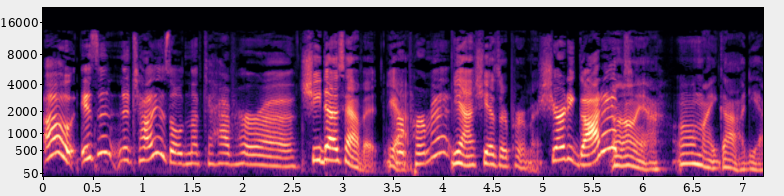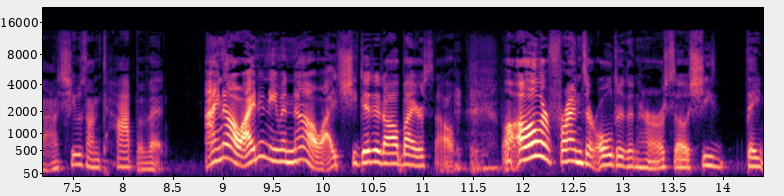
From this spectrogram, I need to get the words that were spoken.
oh, isn't Natalia's old enough to have her? uh She does have it. Yeah. Her permit? Yeah, she has her permit. She already got it. Oh, yeah. Oh, my God. Yeah. She was on top of it. I know. I didn't even know. I, she did it all by herself. Well, all her friends are older than her, so she they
